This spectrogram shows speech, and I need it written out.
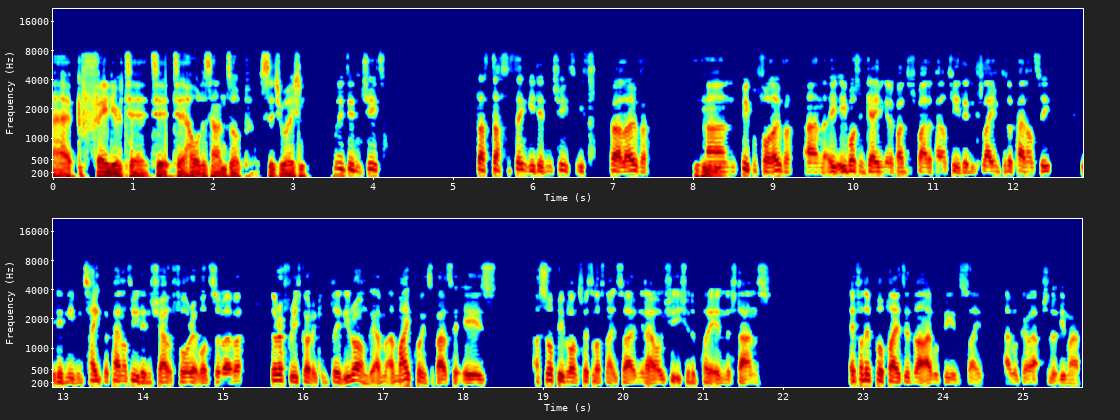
uh, failure to, to to hold his hands up situation? Well, he didn't cheat. That's that's the thing. He didn't cheat. He fell over, mm-hmm. and people fall over, and he wasn't gaining an advantage by the penalty. He didn't claim for the penalty. He didn't even take the penalty. He didn't shout for it whatsoever. The referee's got it completely wrong. And, and my point about it is, I saw people on Twitter last night saying, you know, should, he should have put it in the stands. If a Liverpool player did that, I would be insane. I would go absolutely mad.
